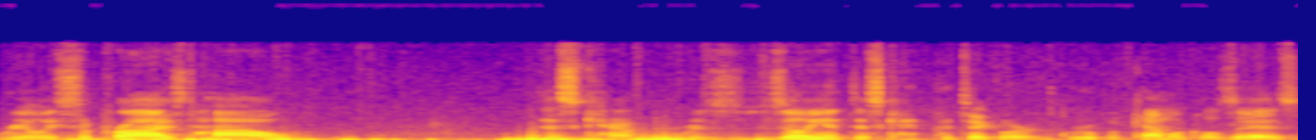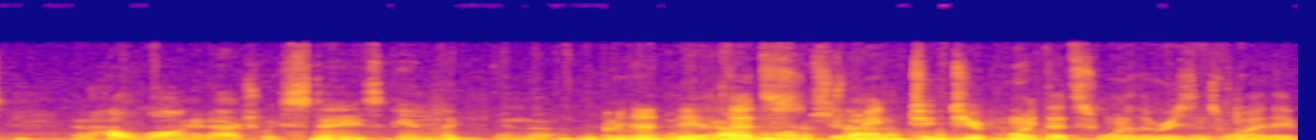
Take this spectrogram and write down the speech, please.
really surprised how this resilient this particular group of chemicals is and how long it actually stays in the, in the, I mean, that, in the yeah, that's, groundwater I strata. mean, to, to your point, that's one of the reasons why they've,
